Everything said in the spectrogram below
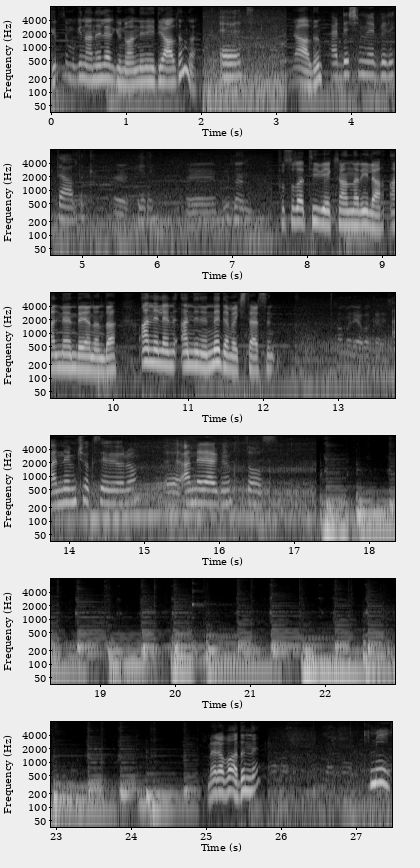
Gülsüm bugün anneler günü. Annene hediye aldın mı? Evet. Ne aldın? Kardeşimle birlikte aldık Evet. yelek. Ee, buradan Pusula TV ekranlarıyla annen de yanında. Annelerin, annenin ne demek istersin? Kameraya bakarak. Annemi çok seviyorum. Ee, anneler günü kutlu olsun. Merhaba adın ne? Emir.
